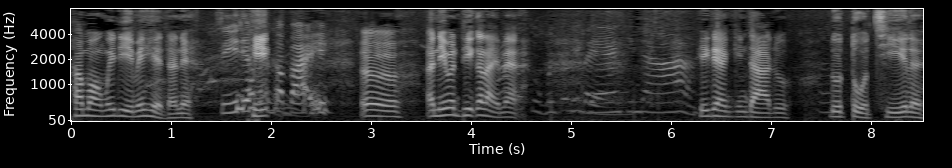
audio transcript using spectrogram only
ถ้ามองไม่ดีไม่เห็นนะเนี่ย สีเดียวพริกักนกับใบ เออ อันนี้มันพริกอะไรแม่สูบมันต้นแดงกินดาพริกแดงกินดาดู ดูตูดชี้เลย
